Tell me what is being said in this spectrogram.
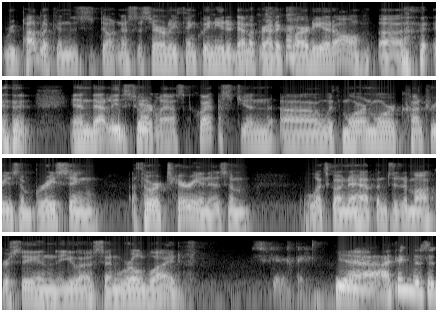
Republicans don't necessarily think we need a Democratic Party at all. Uh, and that leads to our last question. Uh, with more and more countries embracing authoritarianism, what's going to happen to democracy in the U.S. and worldwide? Scary. Yeah, I think there's a,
